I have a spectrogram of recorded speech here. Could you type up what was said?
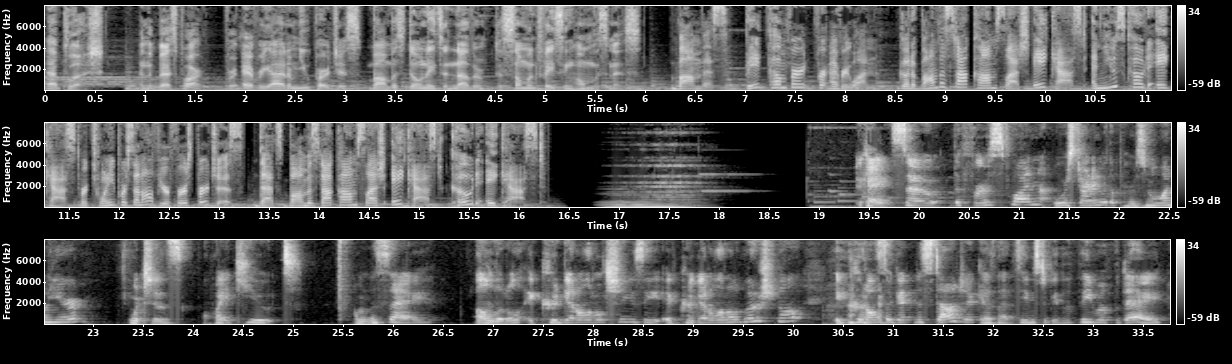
that plush. And the best part? For every item you purchase, Bombas donates another to someone facing homelessness. Bombas. Big comfort for everyone. Go to bombas.com slash ACAST and use code ACAST for 20% off your first purchase. That's bombas.com slash ACAST. Code ACAST. Okay, so the first one, we're starting with a personal one here, which is quite cute. I'm gonna say a little, it could get a little cheesy, it could get a little emotional, it could also get nostalgic, as that seems to be the theme of the day.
